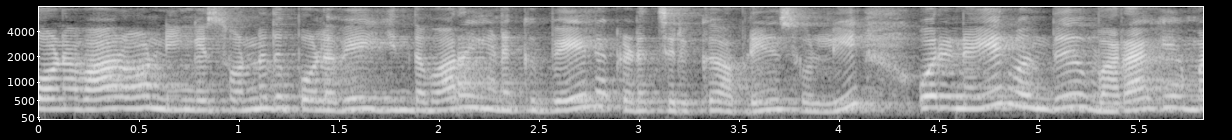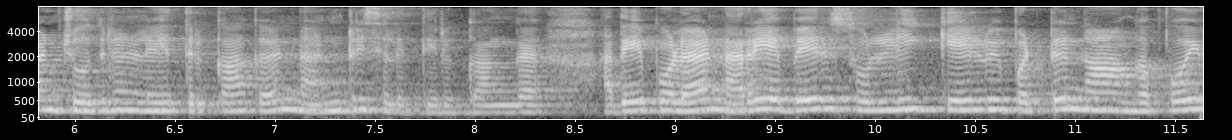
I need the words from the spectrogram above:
போன வாரம் நீங்கள் சொன்னது போலவே இந்த வாரம் எனக்கு வேலை கிடச்சிருக்கு அப்படின்னு சொல்லி ஒரு நேயர் வந்து வராகி அம்மன் ஜோதிட நிலையத்திற்காக நன்றி செலுத்தியிருக்காங்க. அதே போல் நிறைய பேர் சொல்லி கேள்வி கேள்விப்பட்டு நான் அங்கே போய்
